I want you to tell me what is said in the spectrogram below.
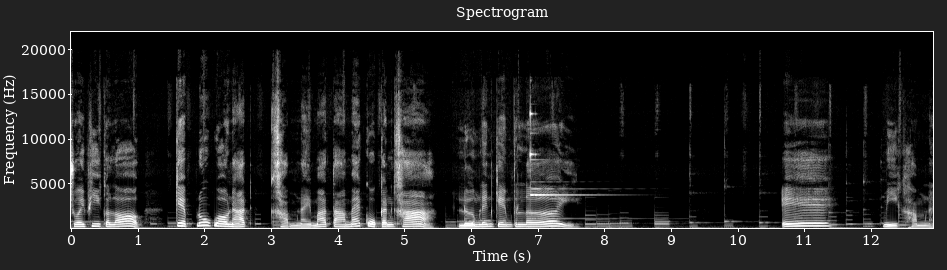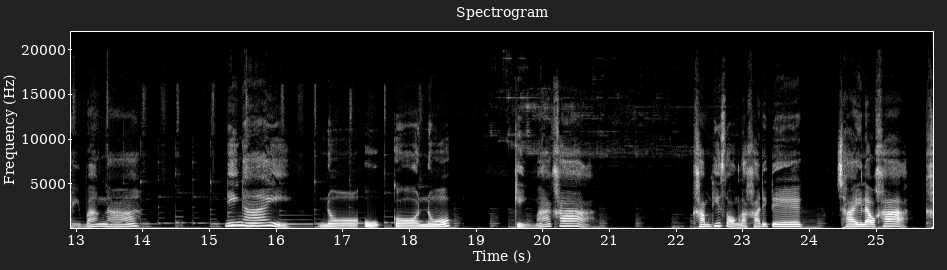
ช่วยพี่กระลอก เก็บลูกวอลนัทคำในมาตราแม่กกกันค่ะ เริ่มเล่นเกมกันเลย เอะมีคำไหนบ้างนะ นี่ไง นออุกอนก เก่งมากค่ะคำที่สองล่ะคะเด็กๆ ใช้แล้วค่ะค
